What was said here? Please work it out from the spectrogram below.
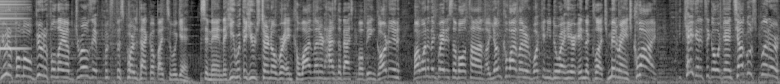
Beautiful move, beautiful layup, drills it, puts the Spurs back up by two again. Listen, man, the Heat with the huge turnover, and Kawhi Leonard has the basketball being guarded by one of the greatest of all time. A young Kawhi Leonard, what can he do right here in the clutch? Mid-range, Kawhi, he can't get it to go again. Tiago Splitter.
